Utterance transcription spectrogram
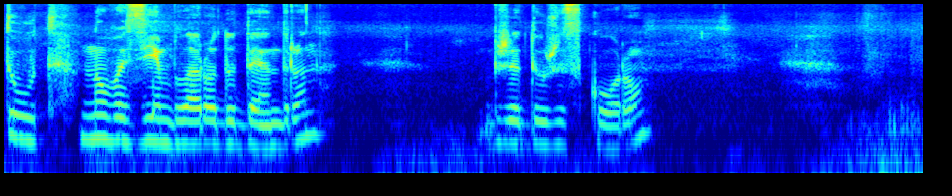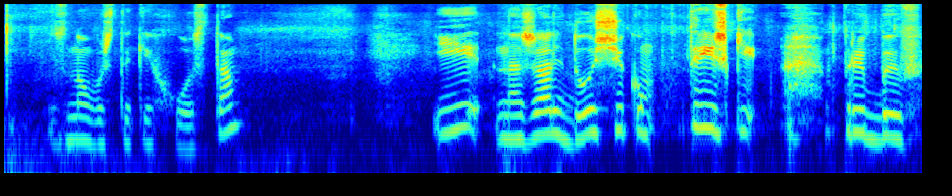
Тут нова зімбла рододендрон. Вже дуже скоро. Знову ж таки хоста. І, на жаль, дощиком трішки прибив.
